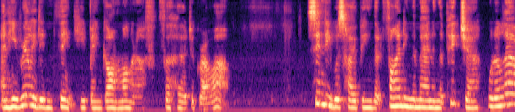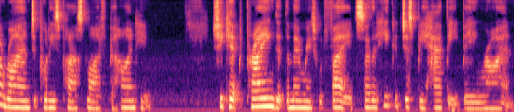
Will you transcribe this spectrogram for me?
and he really didn't think he'd been gone long enough for her to grow up. Cindy was hoping that finding the man in the picture would allow Ryan to put his past life behind him. She kept praying that the memories would fade so that he could just be happy being Ryan.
